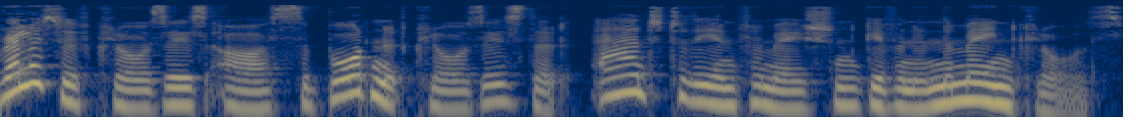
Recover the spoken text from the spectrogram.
Relative clauses are subordinate clauses that add to the information given in the main clause.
